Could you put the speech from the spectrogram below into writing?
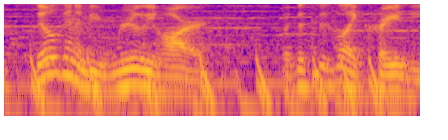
It's still gonna be really hard, but this is like crazy.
